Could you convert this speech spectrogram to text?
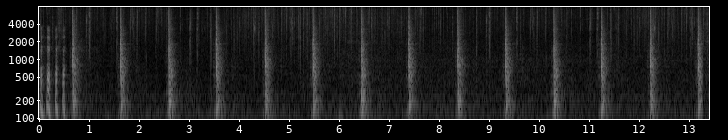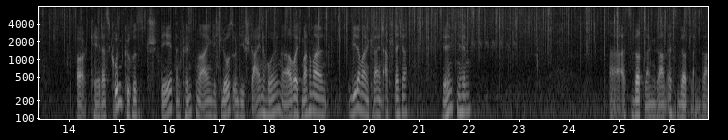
Okay, das Grundgerüst steht, dann könnten wir eigentlich los und die Steine holen, aber ich mache mal wieder mal einen kleinen Abstecher hier hinten hin. Ah, es wird langsam, es wird langsam.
